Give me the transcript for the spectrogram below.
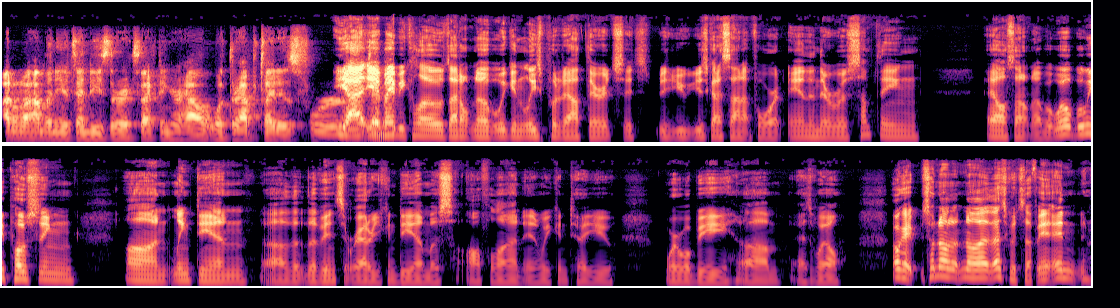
I don't know how many attendees they're expecting or how what their appetite is for. Yeah, it may be closed. I don't know, but we can at least put it out there. It's it's you, you just got to sign up for it. And then there was something else I don't know, but we'll we'll be posting on LinkedIn uh, the the events that we're at, or you can DM us offline, and we can tell you where we'll be um, as well. Okay, so no no that's good stuff. And, and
